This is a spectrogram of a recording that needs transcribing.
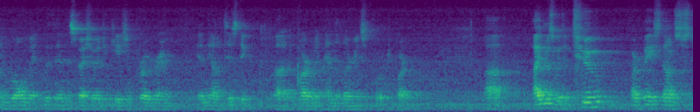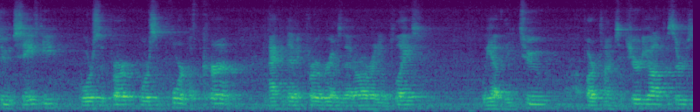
enrollment within the special education program in the autistic uh, department and the learning support department. Uh, Items with a two are based on student safety or support, or support of current academic programs that are already in place. We have the two part-time security officers,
